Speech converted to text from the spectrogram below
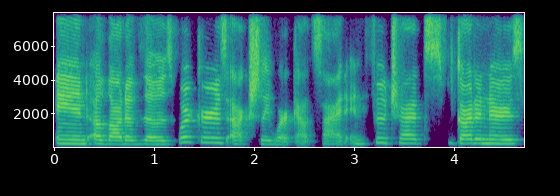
And a lot of those workers actually work outside in food trucks, gardeners,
